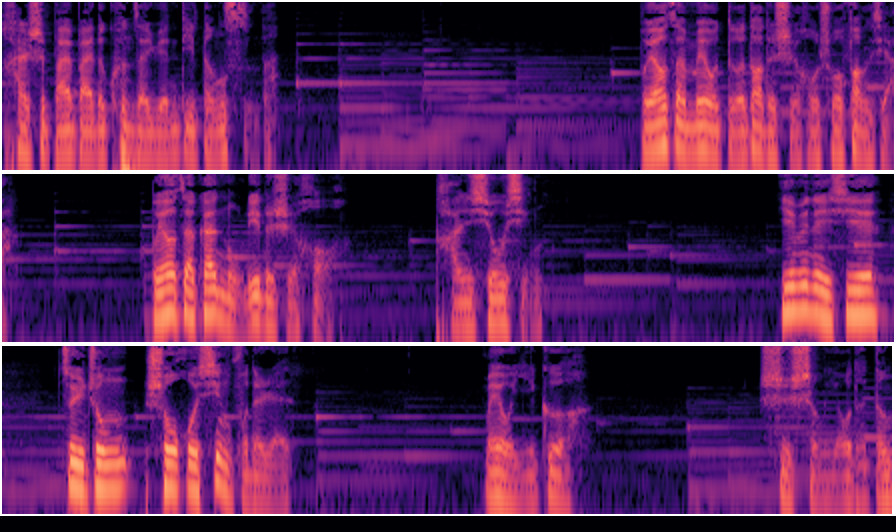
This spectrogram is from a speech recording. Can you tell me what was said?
还是白白的困在原地等死呢？不要在没有得到的时候说放下，不要在该努力的时候谈修行，因为那些最终收获幸福的人，没有一个是省油的灯。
